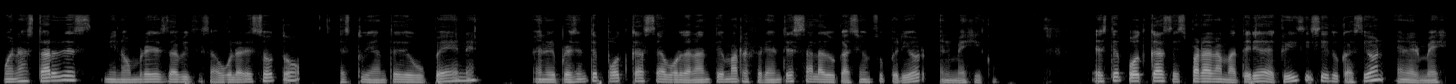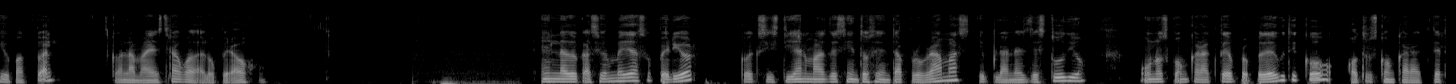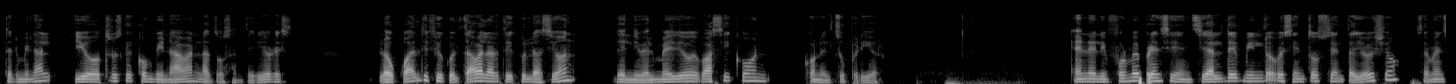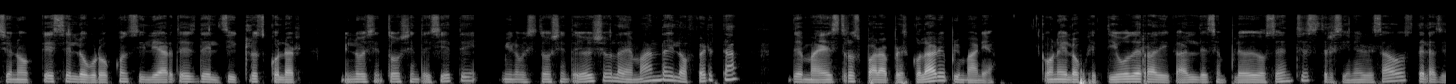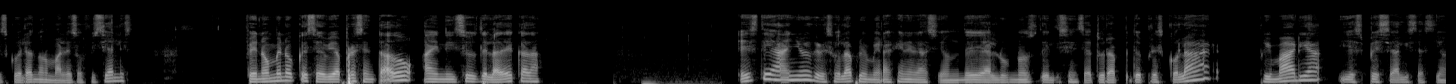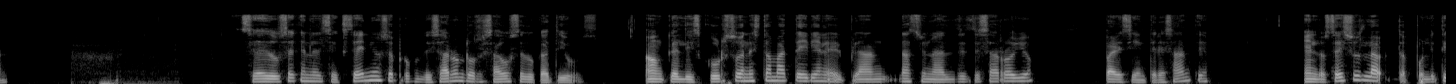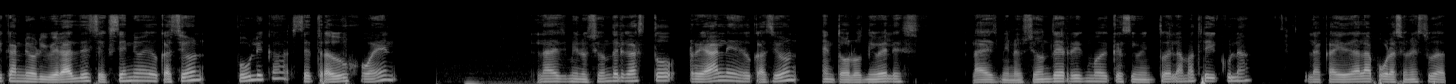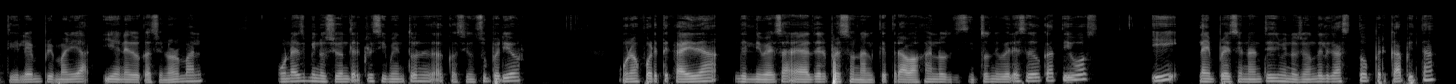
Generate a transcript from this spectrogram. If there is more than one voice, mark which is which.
Speaker 1: Buenas tardes, mi nombre es David Saúl Soto, estudiante de UPN. En el presente podcast se abordarán temas referentes a la educación superior en México. Este podcast es para la materia de crisis y educación en el México actual, con la maestra Guadalupe Araujo. En la educación media superior coexistían más de 160 programas y planes de estudio, unos con carácter propedéutico, otros con carácter terminal y otros que combinaban las dos anteriores, lo cual dificultaba la articulación del nivel medio básico con el superior. En el informe presidencial de 1968 se mencionó que se logró conciliar desde el ciclo escolar 1987-1988 la demanda y la oferta de maestros para preescolar y primaria con el objetivo de erradicar el desempleo de docentes recién egresados de las escuelas normales oficiales, fenómeno que se había presentado a inicios de la década. Este año egresó la primera generación de alumnos de licenciatura de preescolar, primaria y especialización. Se deduce que en el sexenio se profundizaron los rezagos educativos, aunque el discurso en esta materia en el Plan Nacional de Desarrollo parecía interesante. En los hechos, la, política neoliberal del sexenio de educación pública se tradujo en la disminución del gasto real en educación en todos los niveles, la disminución del ritmo de crecimiento de la matrícula, la caída de la población estudiantil en primaria y en educación normal, una disminución del crecimiento en educación superior, una fuerte caída del nivel salarial del personal que trabaja en los distintos niveles educativos y la impresionante disminución del gasto per cápita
